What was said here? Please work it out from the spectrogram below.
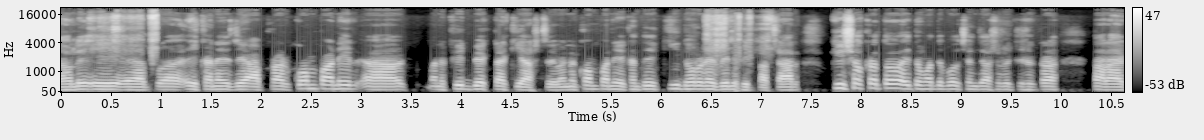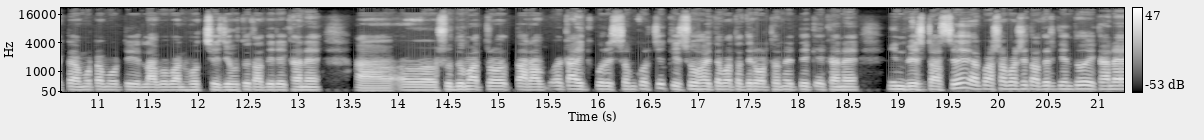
তাহলে এখানে যে আপনার কোম্পানির মানে ফিডব্যাকটা কি আসছে? মানে কোম্পানি এখান থেকে কি ধরনের বেনিফিট পাচ্ছে? আর কৃষকরা তো ইতিমধ্যে বলছেন যে আসলে কৃষকরা, তারা একটা মোটামুটি লাভবান হচ্ছে, যেহেতু তাদের এখানে শুধুমাত্র তারা কায়িক পরিশ্রম করছে, কিছু হয়তো বা তাদের অর্থনৈতিক এখানে ইনভেস্ট আছে, আর পাশাপাশি তাদের কিন্তু এখানে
